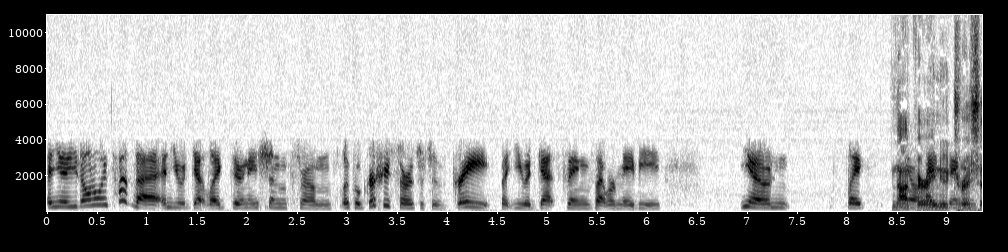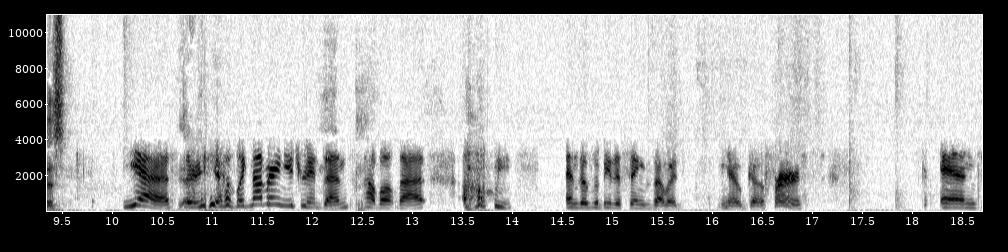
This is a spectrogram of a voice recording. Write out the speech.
And you know, you don't always have that, and you would get like donations from local grocery stores, which is great, but you would get things that were maybe, you know, like Not you know, very icing- nutritious. Yes, Yeah. yeah, like not very nutrient dense. How about that? Um, and those would be the things that would, you know, go first. And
